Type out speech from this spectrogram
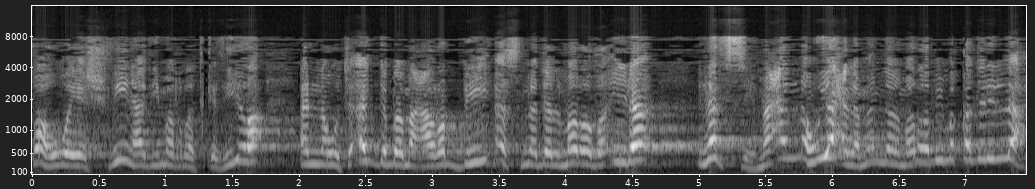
فهو يشفين. هذه مرت كثيرة أنه تأدب مع ربه أسند المرض إلى نفسه مع أنه يعلم أن المرض بقدر الله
